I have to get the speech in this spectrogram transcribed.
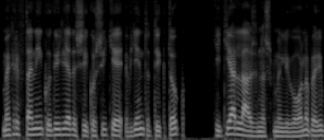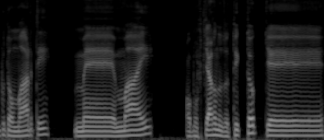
μέχρι φτάνει το 2020 και βγαίνει το TikTok και εκεί αλλάζουν, ας πούμε, λίγο όλα περίπου το Μάρτι με Μάη, όπου φτιάχνω το TikTok και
